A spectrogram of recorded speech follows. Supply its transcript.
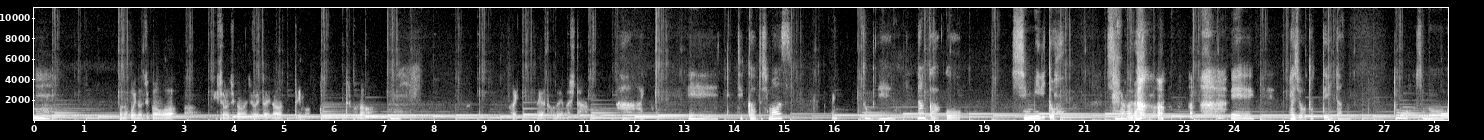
うんまあ残りの時間は一緒の時間を味わいたいなって今思ってるかな。うんはい、ありがとうございました。はーい。えー、チェックアウトします。はい。そうね。なんかこうしんみりと しながら、えーラジオを撮っていたのと、その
